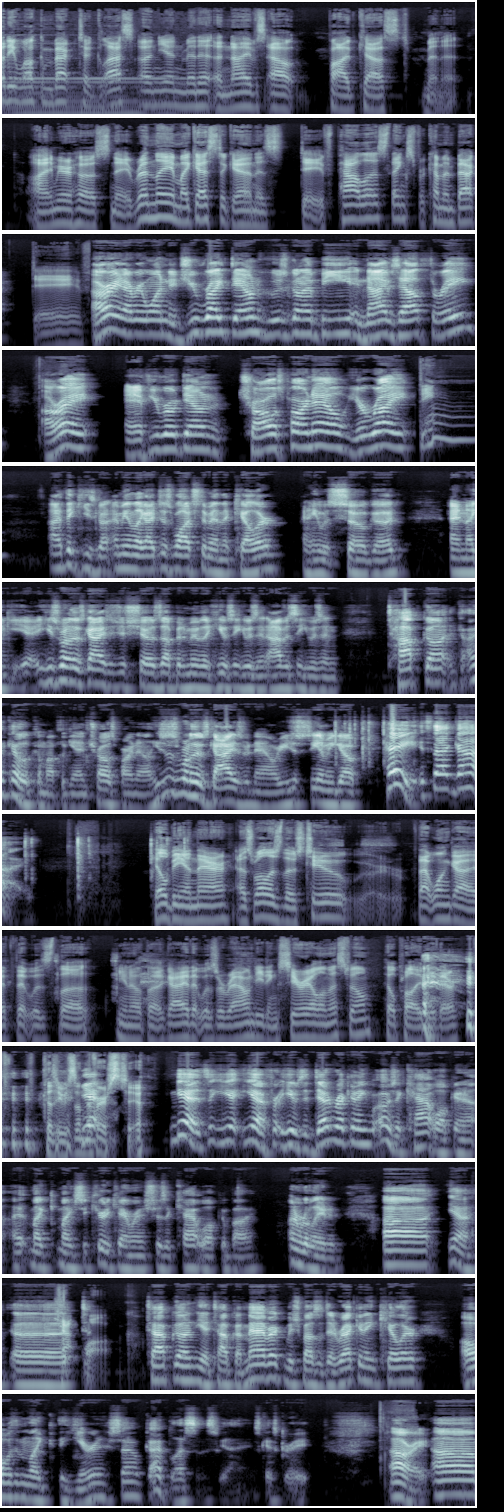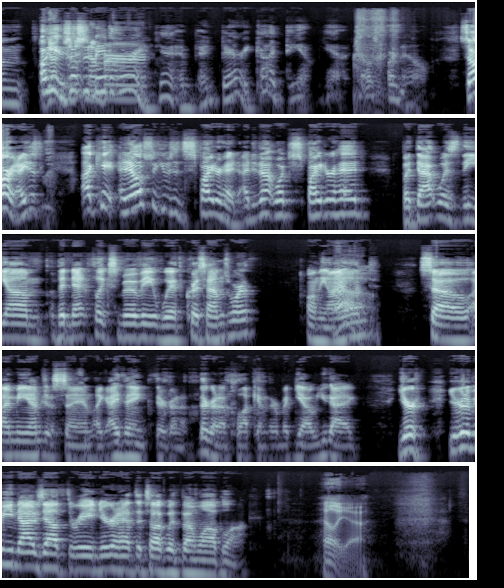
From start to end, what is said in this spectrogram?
everybody. Welcome back to Glass Onion Minute, a Knives Out podcast minute. I'm your host, Nate Renly, and my guest again is Dave Palace. Thanks for coming back, Dave. All right, everyone. Did you write down who's going to be in Knives Out 3? All right. And if you wrote down Charles Parnell, you're right. Ding. I think he's going to. I mean, like, I just watched him in The Killer, and he was so good. And, like, he's one of those guys who just shows up in a movie. Like, he was, he was in, obviously, he was in Top Gun. I gotta look him up again. Charles Parnell. He's just one of those guys right now where you just see him and go, "Hey, it's that guy." He'll be in there as well as those two. That one guy that was the you know the guy that was around eating cereal in this film. He'll probably be there because he was in Yeah. the first two. Yeah, it's yeah, yeah. For, he was a dead reckoning. Oh, it was a cat walking out. I- My my security camera shows a cat walking by. Unrelated. Uh, yeah. Uh, Catwalk. Top Gun. Yeah, Top Gun Maverick. Mission Impossible: Dead Reckoning. Killer. All within like a year or so. God bless this guy. This guy's great. All right. Um. Oh yeah, he's also Mandalorian. Yeah, and, and Barry. God damn. Yeah, Charles Parnell. Sorry, I just I can't. And also, he was in Spiderhead. I did not watch Spiderhead, but that was the um the Netflix movie with Chris Hemsworth on the island. Oh. So I mean, I'm just saying, like, I think they're gonna they're gonna pluck him. They're like, yo, you got to you're you're gonna be Knives Out three, and you're gonna have to talk with Benoit Blanc. Hell yeah.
